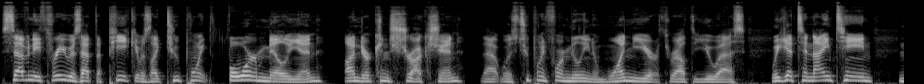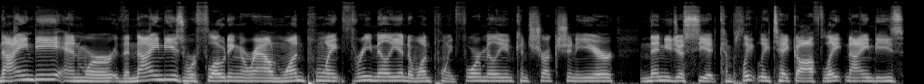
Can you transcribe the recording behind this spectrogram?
73 was at the peak. It was like 2.4 million under construction. That was 2.4 million in one year throughout the US. We get to 1990 and we're the 90s we're floating around 1.3 million to 1.4 million construction a year. And then you just see it completely take off late 90s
